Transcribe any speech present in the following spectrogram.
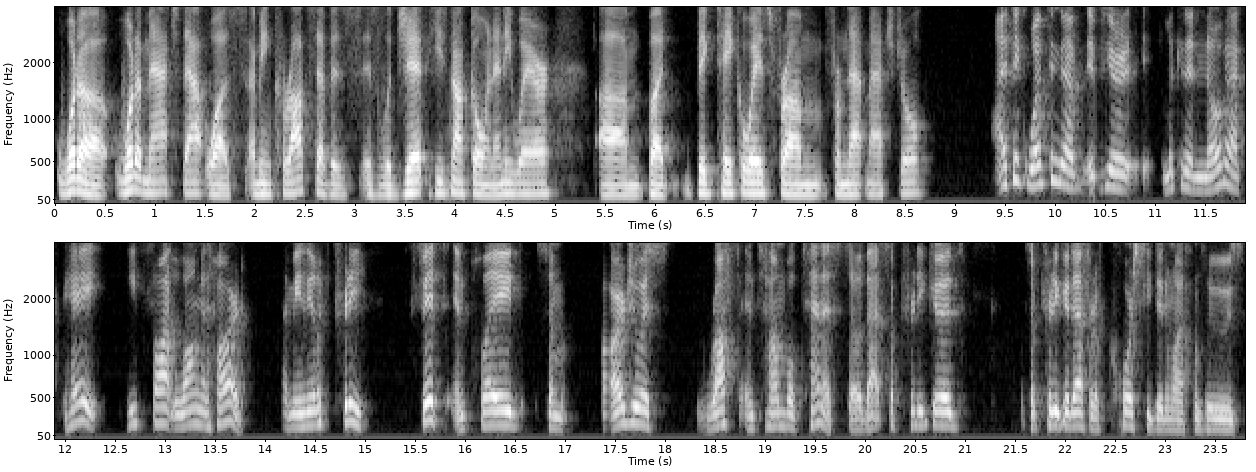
what a what a match that was. I mean, Karatsev is is legit. He's not going anywhere. Um, but big takeaways from from that match, Joel. I think one thing that if you're looking at Novak, hey, he fought long and hard. I mean, he looked pretty fit and played some arduous, rough and tumble tennis. So that's a pretty good, that's a pretty good effort. Of course, he didn't want to lose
